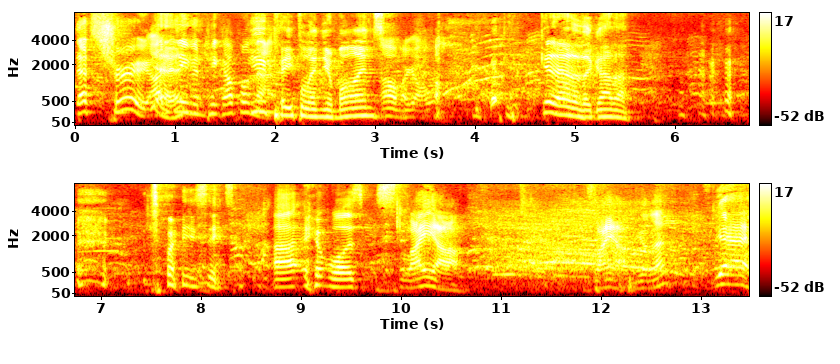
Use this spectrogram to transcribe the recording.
that's true. I didn't even pick up on You that. You people and your minds, Oh my god. get out of the gutter. 26. Uh, it was Slayer. Slayer. You got that? Yeah.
